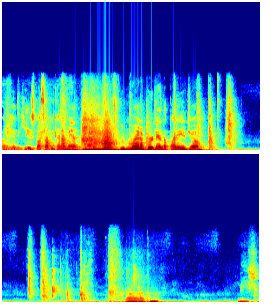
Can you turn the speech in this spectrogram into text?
Olha o jeito que eles passavam encanamento. Né? Então. Não era por dentro da parede, ó. Caraca, mano. Bicho?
